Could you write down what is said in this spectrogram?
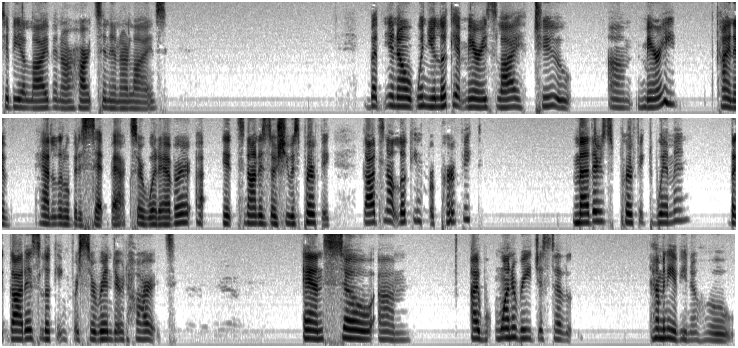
to be alive in our hearts and in our lives. But, you know, when you look at Mary's life too, um, Mary kind of had a little bit of setbacks or whatever. Uh, it's not as though she was perfect. God's not looking for perfect mothers, perfect women, but God is looking for surrendered hearts. And so um, I w- want to read just a. How many of you know who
